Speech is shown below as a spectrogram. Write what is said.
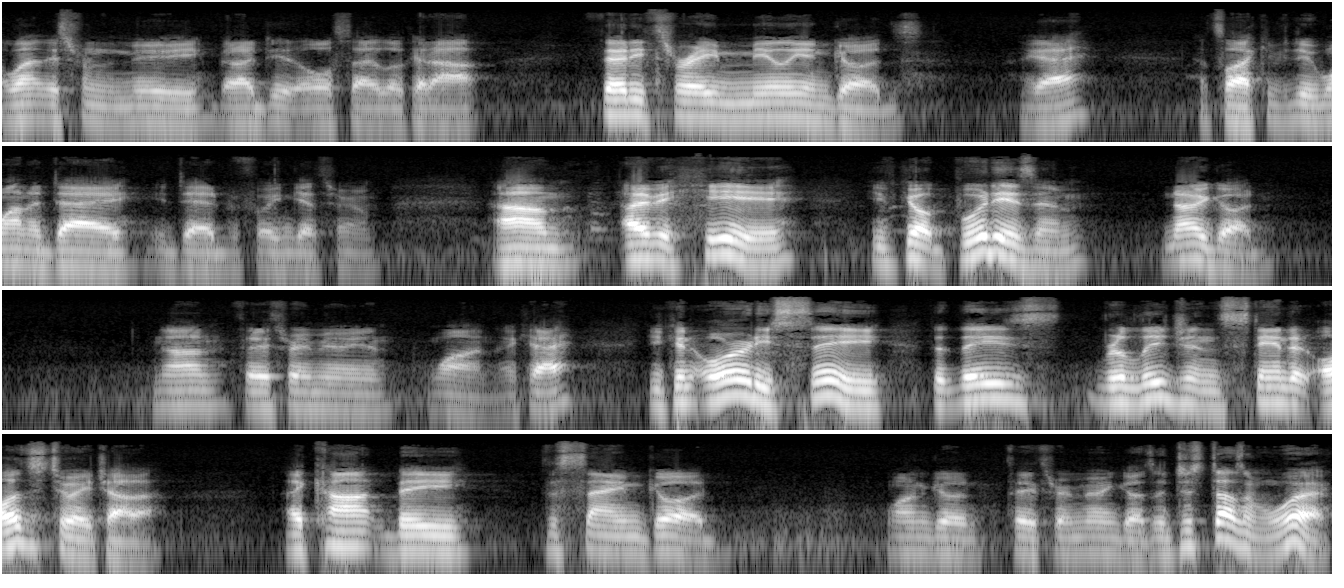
I learned this from the movie, but I did also look it up. 33 million gods. Okay? It's like if you do one a day, you're dead before you can get through them. Um, over here, you've got Buddhism, no God. None, 33 million, one, okay? You can already see that these religions stand at odds to each other. They can't be the same God. One God, 33 million gods. It just doesn't work.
